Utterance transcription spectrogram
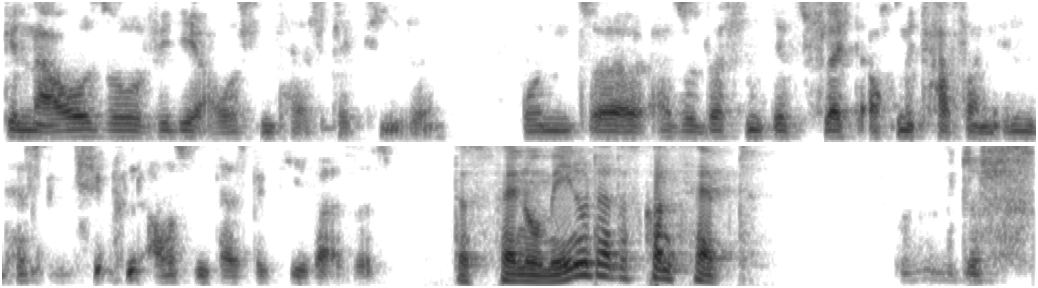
genauso wie die Außenperspektive. Und äh, also das sind jetzt vielleicht auch Metaphern Innenperspektive und Außenperspektive. Also das Phänomen oder das Konzept? Das,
